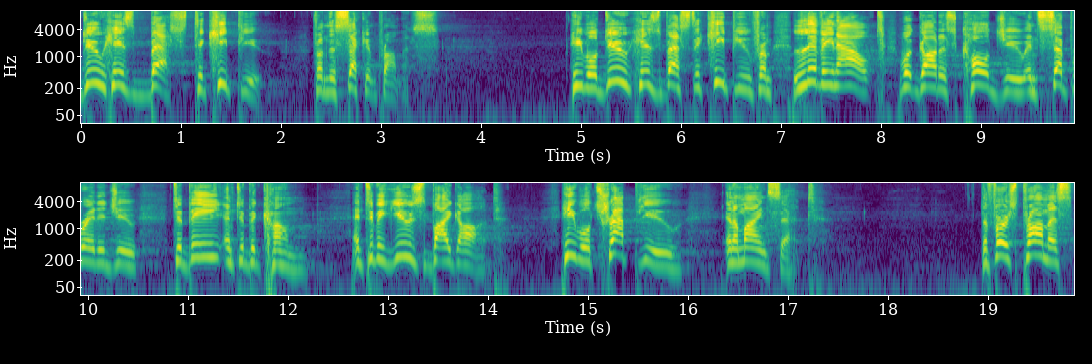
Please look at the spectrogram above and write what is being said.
do his best to keep you from the second promise. He will do his best to keep you from living out what God has called you and separated you to be and to become and to be used by God. He will trap you in a mindset. The first promise,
